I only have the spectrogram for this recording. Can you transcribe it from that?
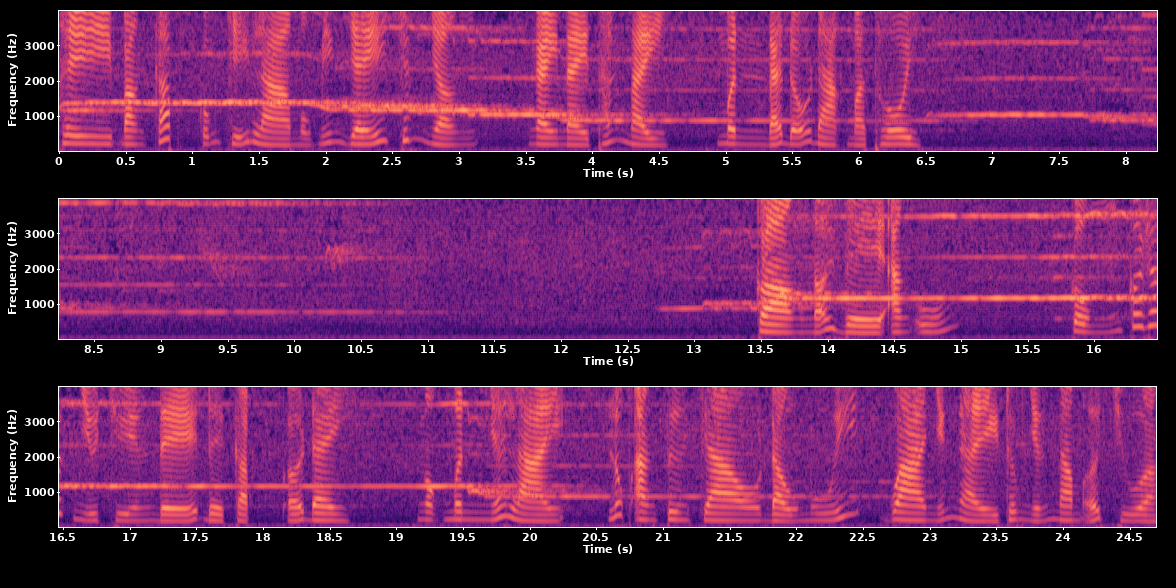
thì bằng cấp cũng chỉ là một miếng giấy chứng nhận ngày này tháng này mình đã đổ đạt mà thôi. Còn nói về ăn uống, cũng có rất nhiều chuyện để đề cập ở đây. Ngọc Minh nhớ lại lúc ăn tương chao đậu muối qua những ngày trong những năm ở chùa,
